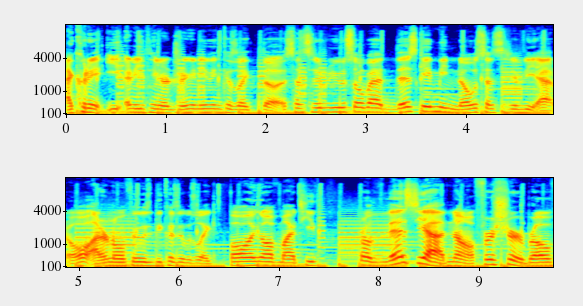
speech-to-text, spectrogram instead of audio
i couldn't eat anything or drink anything because like the sensitivity was so bad this gave me no sensitivity at all. I don't know if it was because it was like falling off my teeth Bro, this, yeah, no, for sure, bro.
